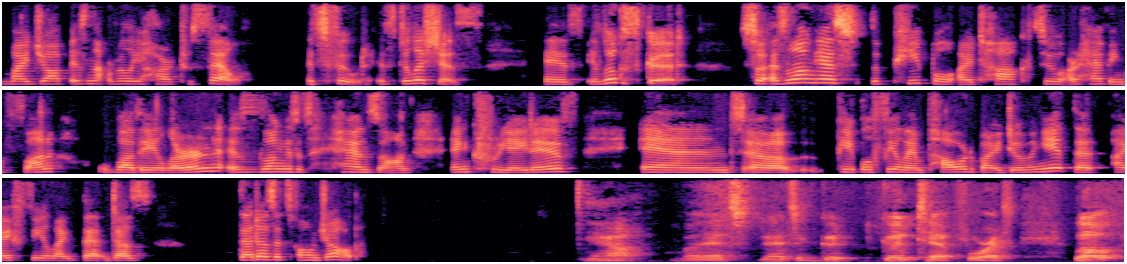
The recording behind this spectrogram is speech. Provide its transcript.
my job is not really hard to sell. It's food. It's delicious. It's, it looks good. So as long as the people I talk to are having fun what they learn, as long as it's hands-on and creative, and uh, people feel empowered by doing it, that I feel like that does that does its own job. Yeah, well, that's that's a good good tip for us. Well,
